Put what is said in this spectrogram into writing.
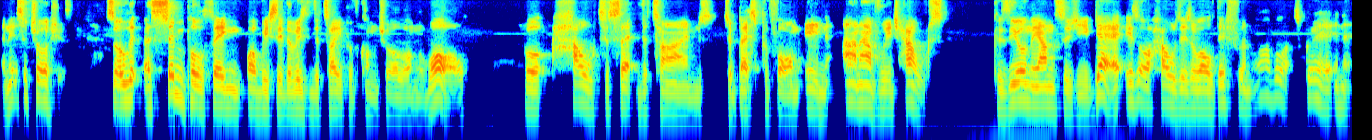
and it's atrocious. So a simple thing, obviously, there is the type of control on the wall, but how to set the times to best perform in an average house. Because the only answers you get is, oh, houses are all different. Oh, well, that's great, isn't it?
